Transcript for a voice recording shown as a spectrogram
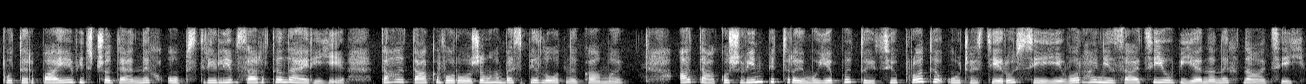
потерпає від щоденних обстрілів з артилерії та атак ворожими безпілотниками. А також він підтримує петицію проти участі Росії в Організації Об'єднаних Націй.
